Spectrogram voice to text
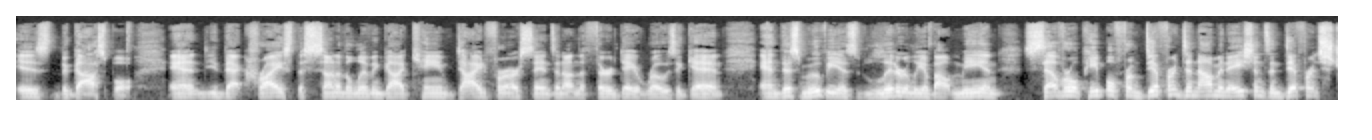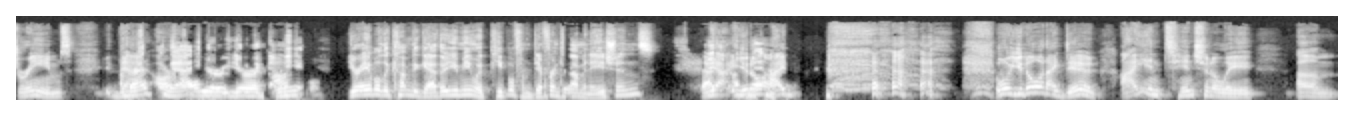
is the gospel and that Christ, the Son of the living God, came, died for our sins, and on the third day rose again again. And this movie is literally about me and several people from different denominations and different streams that Imagine are that. you're you're, agree- you're able to come together. You mean with people from different denominations? That's yeah, you know, I. well, you know what I did? I intentionally um,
